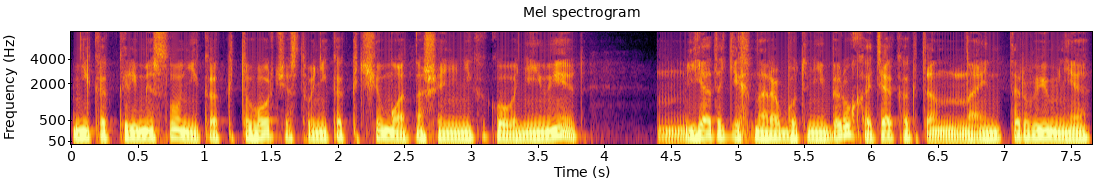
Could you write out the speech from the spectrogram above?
ни как к ремеслу, ни как к творчеству, ни как к чему отношения никакого не имеют. Я таких на работу не беру, хотя как-то на интервью мне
